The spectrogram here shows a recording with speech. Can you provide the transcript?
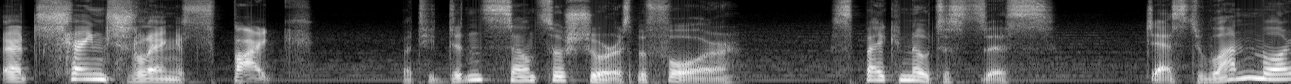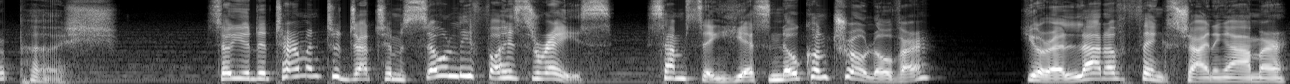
a changeling, Spike. But he didn't sound so sure as before. Spike noticed this. Just one more push. So you're determined to judge him solely for his race, something he has no control over? You're a lot of things, Shining Armor,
